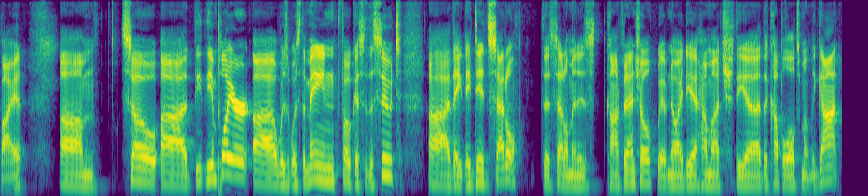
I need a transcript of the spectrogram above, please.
by it. Um, so uh, the the employer uh, was was the main focus of the suit. Uh, they they did settle. The settlement is confidential. We have no idea how much the uh, the couple ultimately got,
